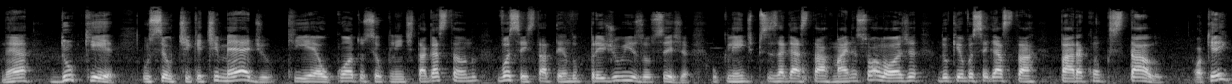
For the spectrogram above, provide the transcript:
né, do que o seu ticket médio, que é o quanto o seu cliente está gastando, você está tendo prejuízo, ou seja, o cliente precisa gastar mais na sua loja do que você gastar para conquistá-lo, ok?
